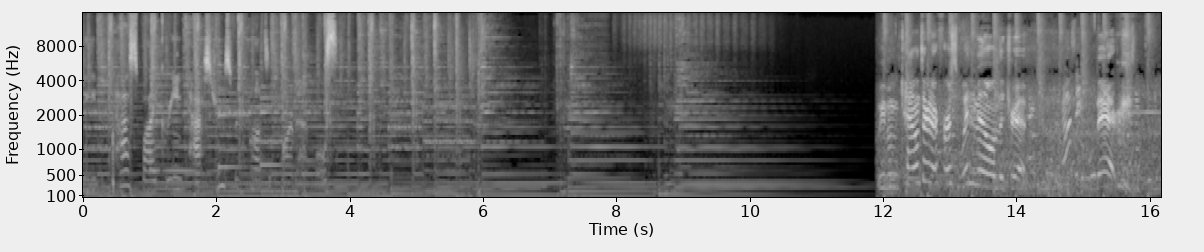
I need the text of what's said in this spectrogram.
we passed by green pastures with lots of farm animals. We've encountered our first windmill on the trip. There.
